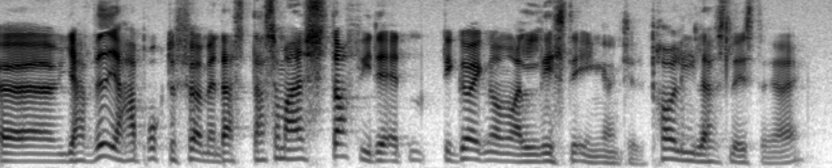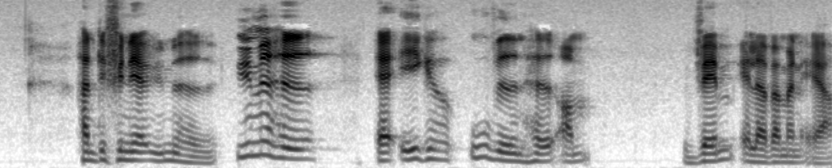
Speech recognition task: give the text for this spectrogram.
Øh, jeg ved, jeg har brugt det før, men der, der er så meget stof i det, at det gør ikke noget at læse det en gang til. Prøv lige at lade os læse det her. Ikke? Han definerer ydmyghed. Ydmyghed er ikke uvidenhed om, hvem eller hvad man er,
